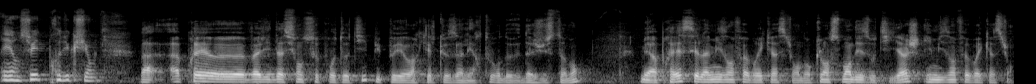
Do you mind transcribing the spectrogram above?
Et ensuite, production bah, Après euh, validation de ce prototype, il peut y avoir quelques allers-retours d'ajustement. Mais après, c'est la mise en fabrication. Donc lancement des outillages et mise en fabrication.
